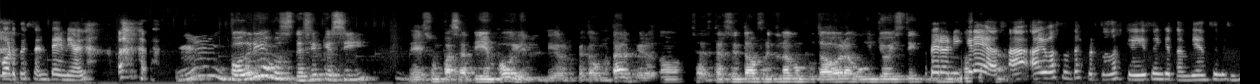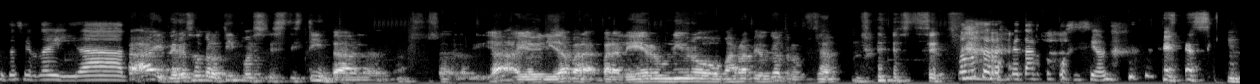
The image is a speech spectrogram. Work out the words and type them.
deporte centennial. Mm, podríamos decir que sí, es un pasatiempo y, y lo respeto como tal, pero no, o sea, estar sentado frente a una computadora o un joystick. Pero ni no, creas, ¿ah? hay bastantes personas que dicen que también se necesita cierta habilidad. Ay, pero es otro tipo, es, es distinta. La, o sea, la habilidad. Hay habilidad para, para leer un libro más rápido que otro. O sea, Vamos a respetar tu posición. sí.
